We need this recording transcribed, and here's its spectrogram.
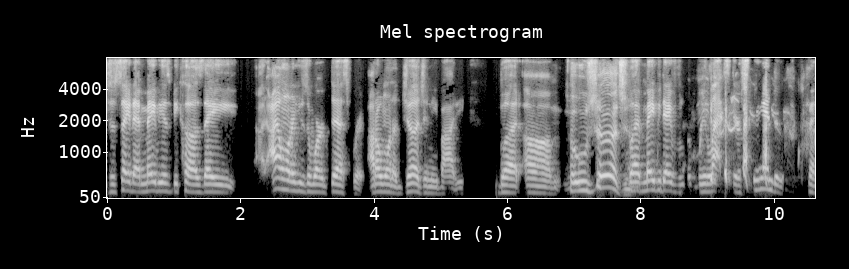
to say that maybe it's because they I don't want to use the word desperate. I don't want to judge anybody, but um who's judging but maybe they've relaxed their standards.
